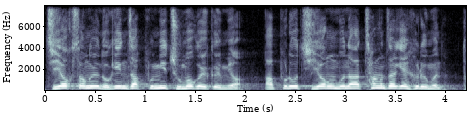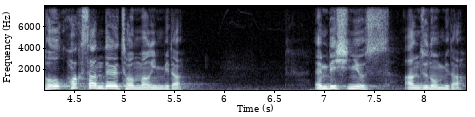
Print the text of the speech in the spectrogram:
지역성을 녹인 작품이 주목을 끌며 앞으로 지역 문화 창작의 흐름은 더욱 확산될 전망입니다. MBC 뉴스 안준호입니다.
